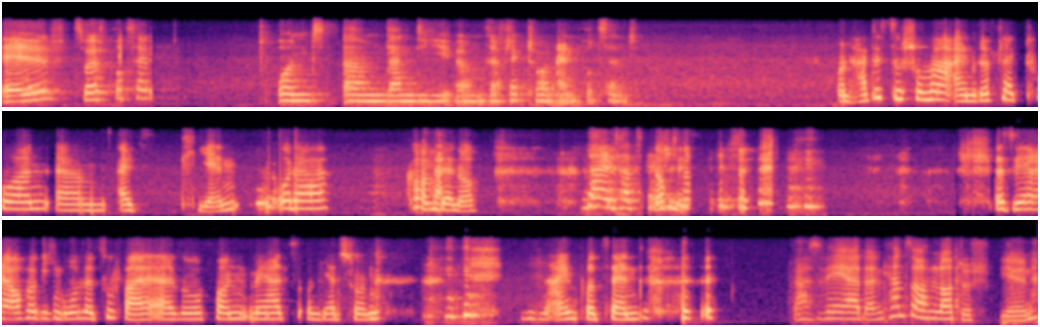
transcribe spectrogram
11, 12 Prozent. Und ähm, dann die ähm, Reflektoren 1 Prozent. Und hattest du schon mal einen Reflektoren ähm, als Klienten oder kommt Nein. der noch? Nein, tatsächlich noch nicht. Noch nicht. Das wäre ja auch wirklich ein großer Zufall. Also von März und jetzt schon diesen 1 Prozent. Das wäre ja, dann kannst du auch Lotto spielen.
